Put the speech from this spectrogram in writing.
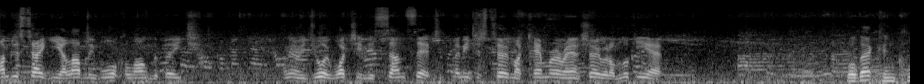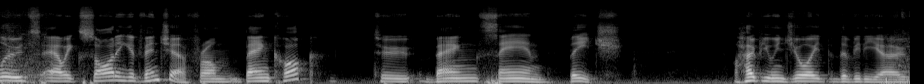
I'm just taking a lovely walk along the beach. I'm going to enjoy watching this sunset. Let me just turn my camera around show you what I'm looking at. Well, that concludes our exciting adventure from Bangkok to Bang Saen Beach. I hope you enjoyed the video.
